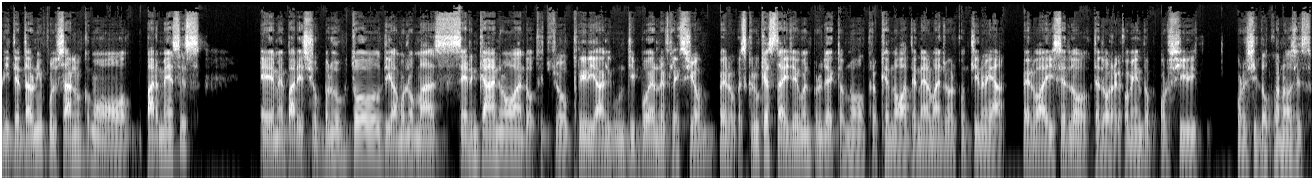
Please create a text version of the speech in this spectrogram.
intentaron impulsarlo como un par meses. Eh, me pareció un producto, digamos, lo más cercano a lo que yo creería algún tipo de reflexión, pero pues creo que hasta ahí llegó el proyecto. No creo que no va a tener mayor continuidad pero ahí se lo, te lo recomiendo por si, por si lo conoces.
